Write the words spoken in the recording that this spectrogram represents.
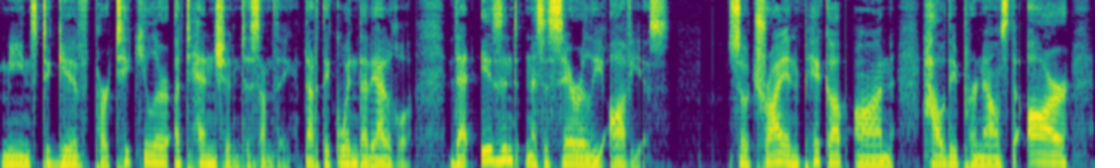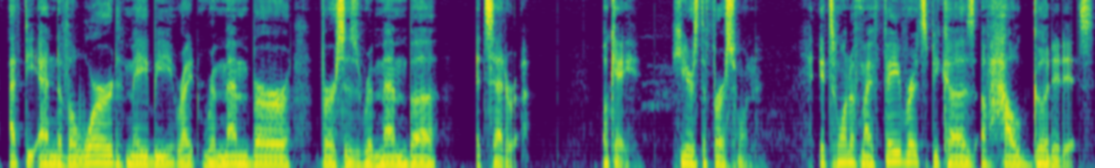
means to give particular attention to something, darte cuenta de algo, that isn't necessarily obvious. So try and pick up on how they pronounce the R at the end of a word, maybe, right? Remember versus remember, etc. Okay, Here's the first one. It's one of my favorites because of how good it is.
